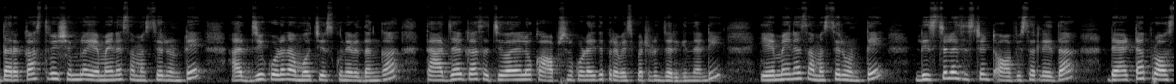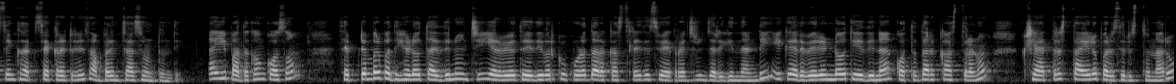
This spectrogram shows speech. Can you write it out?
దరఖాస్తు విషయంలో ఏమైనా సమస్యలు ఉంటే అర్జీ కూడా నమోదు చేసుకునే విధంగా తాజాగా సచివాలయంలో ఒక ఆప్షన్ కూడా అయితే ప్రవేశపెట్టడం జరిగిందండి. ఏమైనా సమస్యలు ఉంటే డిజిటల్ అసిస్టెంట్ ఆఫీసర్ లేదా డేటా ప్రాసెసింగ్ సెక్రటరీని సంప్రదించాల్సి ఉంటుంది. ఈ పథకం కోసం సెప్టెంబర్ పదిహేడవ తేదీ నుంచి ఇరవయో తేదీ వరకు కూడా దరఖాస్తులు అయితే స్వీకరించడం జరిగిందండి. ఇక ఇరవై రెండవ తేదీన కొత్త దరఖాస్తులను క్షేత్రస్థాయిలో పరిశీలిస్తున్నారు.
